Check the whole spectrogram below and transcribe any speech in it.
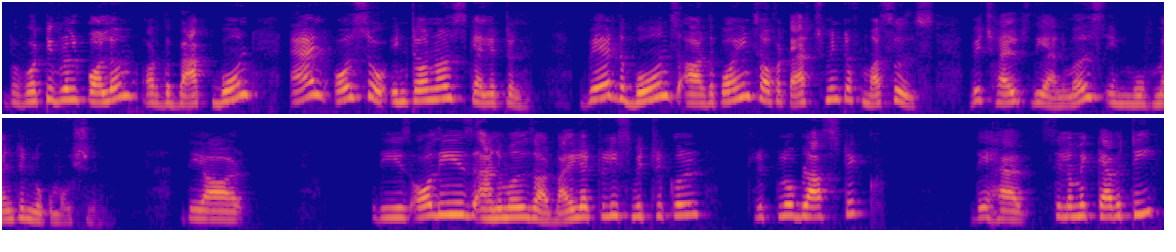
the vertebral column or the backbone and also internal skeleton where the bones are the points of attachment of muscles which helps the animals in movement and locomotion. They are these all these animals are bilaterally symmetrical triploblastic they have coelomic cavity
